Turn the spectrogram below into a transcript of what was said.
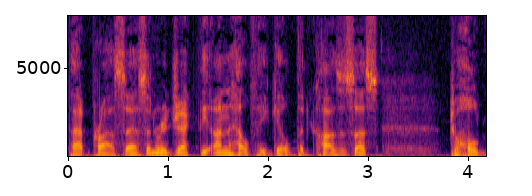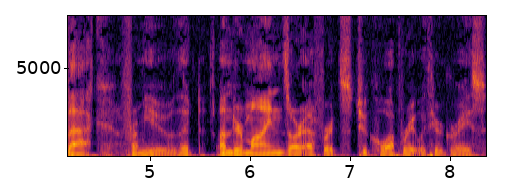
that process and reject the unhealthy guilt that causes us to hold back from you, that undermines our efforts to cooperate with your grace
